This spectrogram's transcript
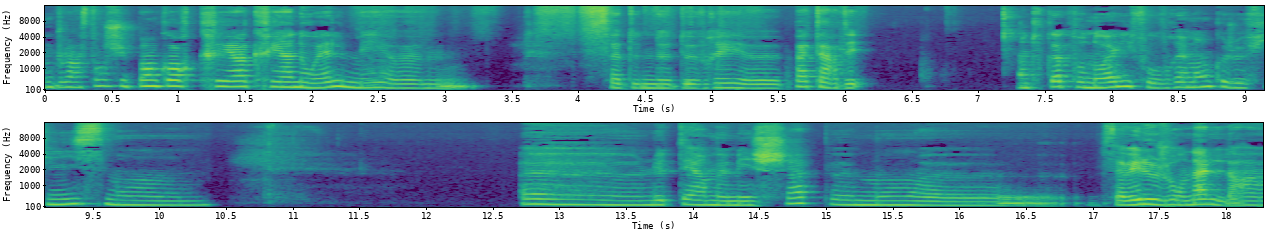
Donc pour l'instant, je ne suis pas encore créa, créa Noël, mais ça ne devrait pas tarder. En tout cas, pour Noël, il faut vraiment que je finisse mon... le terme m'échappe, mon... vous savez, le journal, là,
